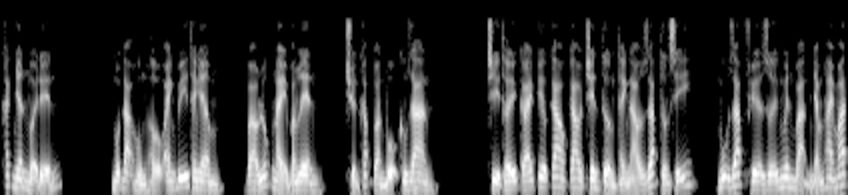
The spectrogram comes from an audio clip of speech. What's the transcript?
khách nhân mời đến. Một đạo hùng hậu anh vĩ thanh âm vào lúc này vang lên, chuyển khắp toàn bộ không gian. Chỉ thấy cái kia cao cao trên tường thành áo giáp tướng sĩ, mũ giáp phía dưới nguyên bản nhắm hai mắt,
